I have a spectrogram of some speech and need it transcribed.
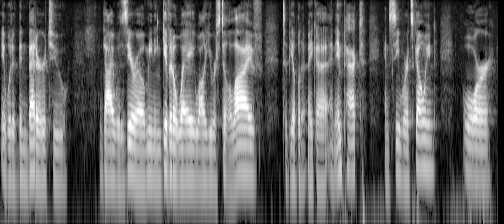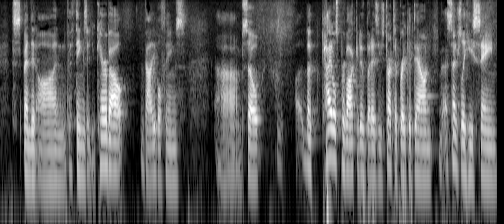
it would have been better to die with zero, meaning give it away while you were still alive to be able to make a, an impact and see where it's going, or spend it on the things that you care about valuable things. Um, so the title's provocative, but as you start to break it down, essentially he's saying,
